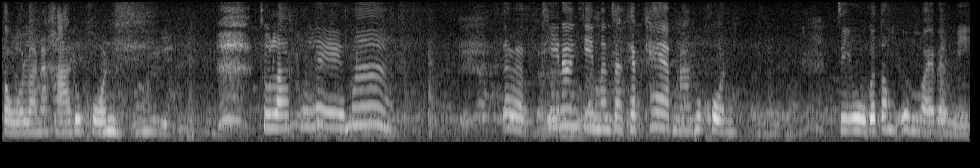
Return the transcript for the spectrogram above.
โตแล้วนะคะทุกคน ทุลักทุเลมาก แต่แบบที่นั่งกินมันจะแคบๆนะทุกคน จีอูก็ต้องอุ้มไว้แบบนี้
